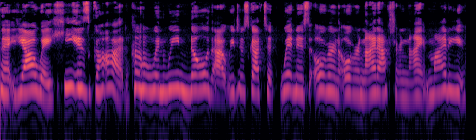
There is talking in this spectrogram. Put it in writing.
that Yahweh, He is God. when we know that, we just got to witness over and over, night after night, mighty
